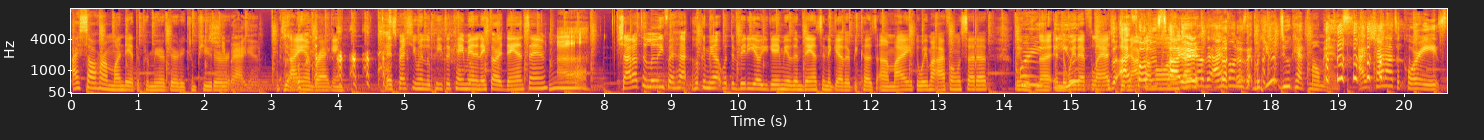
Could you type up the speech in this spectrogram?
I saw her on Monday at the premiere of Dirty She Computer. bragging. I am bragging. Especially when Lupita came in and they started dancing. Mm. Shout out to Lily for ha- hooking me up with the video you gave me of them dancing together because um my the way my iPhone was set up, it was Cori, not, and the way that flash the did not iPhone come is on. tired. I know the iPhone is, but you do catch moments. I shout out to Cori's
